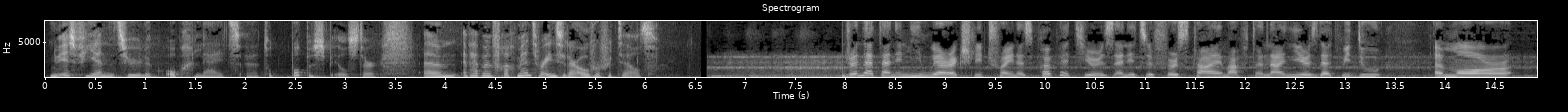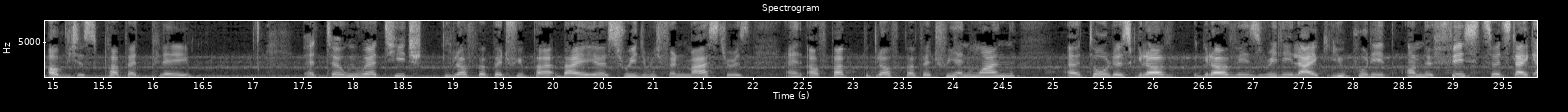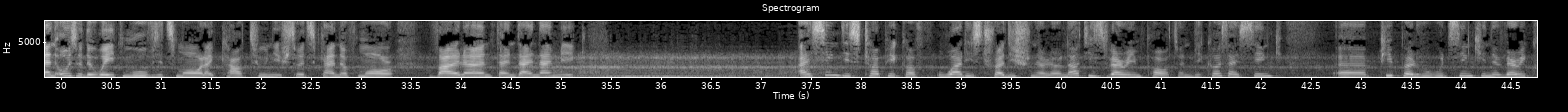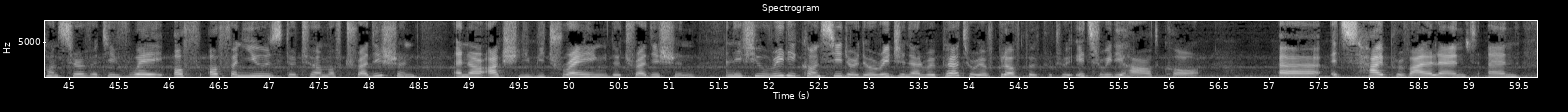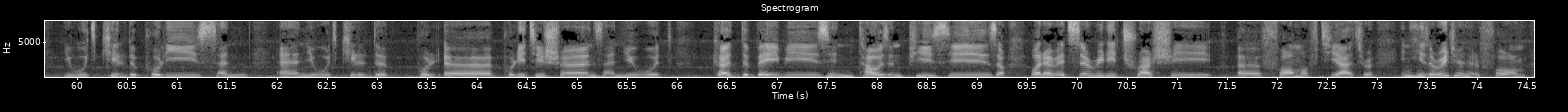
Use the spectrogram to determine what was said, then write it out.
Nu is Vienne natuurlijk opgeleid uh, tot poppenspeelster. Um, en we hebben een fragment waarin ze daarover vertelt. Jonathan and me, we are actually trained as puppeteers. And it's the first time after nine years that we do a more obvious puppet play. But uh, we were taught glove puppetry by uh, three different masters and of pup, glove puppetry, and one uh, told us glove glove is really like you put it on the fist, so it's like, and also the way it moves, it's more like cartoonish, so it's kind of more violent and dynamic. I think this topic of what is traditional or not is very important because I think uh, people who would think in a very conservative way of, often use the term of tradition and are actually betraying the tradition. And if you really consider the original repertory of glove puppetry, it's really hardcore. Uh, it's hyper violent, and you would kill the police, and and you would kill the pol- uh, politicians, and you would cut the babies in thousand pieces or whatever. It's a really trashy uh, form of theater in his original form.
